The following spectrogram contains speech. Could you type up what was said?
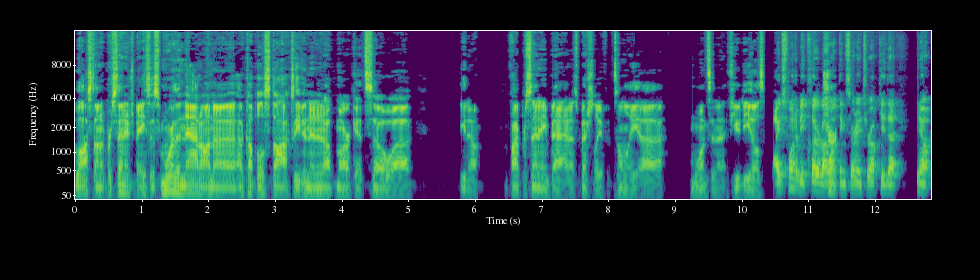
lost on a percentage basis more than that on a, a couple of stocks, even in an up market. So, uh, you know, 5% ain't bad, especially if it's only uh, once in a few deals. I just want to be clear about sure. one thing. Sorry to interrupt you that, you know,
